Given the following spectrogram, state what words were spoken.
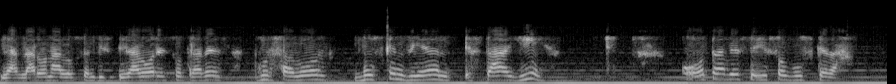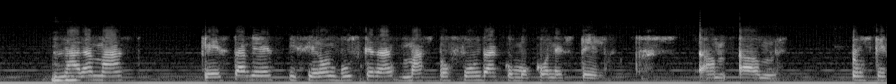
Le hablaron a los investigadores otra vez, por favor, busquen bien, está allí. Otra vez se hizo búsqueda, nada más que esta vez hicieron búsqueda más profunda como con este um, um, los que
